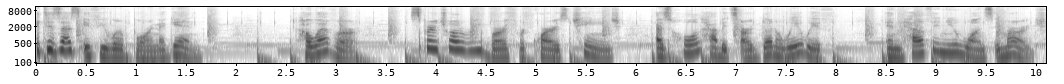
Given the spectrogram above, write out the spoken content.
it is as if you were born again. However, spiritual rebirth requires change as whole habits are done away with and healthy new ones emerge.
